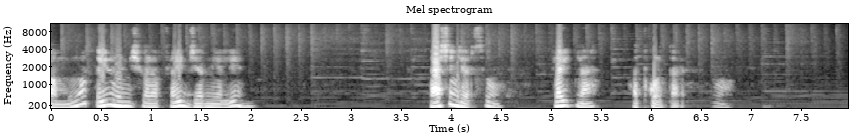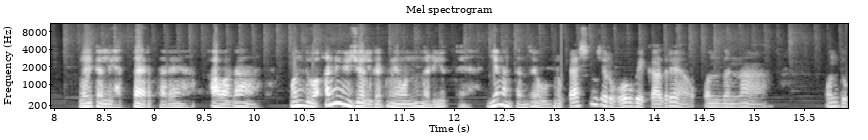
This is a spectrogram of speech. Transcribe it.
ಆ ಮೂವತ್ತೈದು ನಿಮಿಷಗಳ ಫ್ಲೈಟ್ ಜರ್ನಿಯಲ್ಲಿ ಪ್ಯಾಸೆಂಜರ್ಸು ಫ್ಲೈಟ್ನ ಹತ್ಕೊಳ್ತಾರೆ. ಫ್ಲೈಟಲ್ಲಿ ಹತ್ತಾ ಇರ್ತಾರೆ. ಆವಾಗ ಒಂದು ಅನ್ಯೂಶುವಲ್ ಘಟನೆ ಒಂದು ನಡೆಯುತ್ತೆ. ಏನಂತಂದರೆ ಒಬ್ಬರು ಪ್ಯಾಸೆಂಜರ್ ಹೋಗಬೇಕಾದ್ರೆ ಒಂದನ್ನು, ಒಂದು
